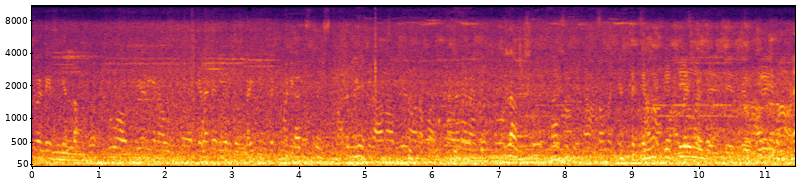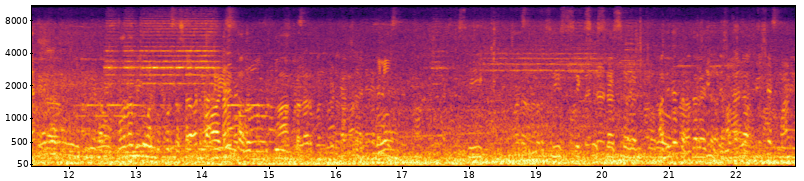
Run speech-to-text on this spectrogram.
ಫೆಸ್ಟಿವಲ್ ಡೇಸ್ ಎಲ್ಲ ಟೂ ಅವರ್ ಇಯರ್ಗೆ ನಾವು ಕ್ಯಾಲೆಂಡರ್ ಇಯರ್ಗೆ ಲೈಟಿಂಗ್ ಸೆಟ್ ಮಾಡಿ ಆನ್ ಆಫ್ ಆನ್ ಆಫ್ ಇಲ್ಲ ಕಲರ್ ಬಂದ್ಬಿಡುತ್ತೆ ಅದಿದೆ ಸರ್ ಅದೆಲ್ಲ ಇದೆ ಅದೆಲ್ಲ ಫಿಶಸ್ ಮಾಡಿ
